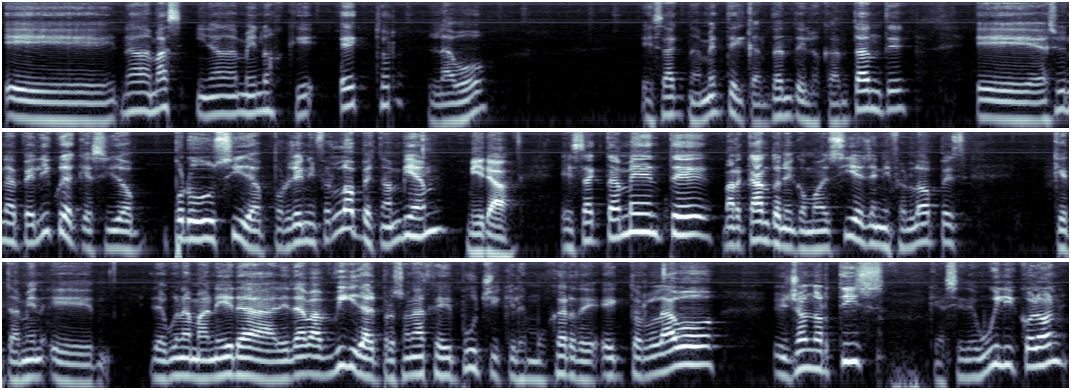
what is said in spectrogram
eh, nada más y nada menos que Héctor Lavoe, exactamente el cantante de los cantantes. Eh, es una película que ha sido producida por Jennifer López también, Mira, Exactamente, Marc Anthony, como decía, Jennifer López, que también eh, de alguna manera le daba vida al personaje de Pucci, que es la mujer de Héctor Lavoe, eh, John Ortiz, que hace de Willy Colón,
